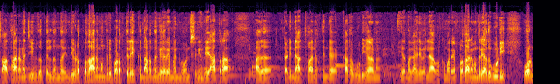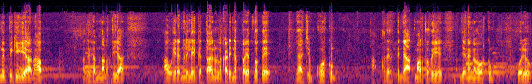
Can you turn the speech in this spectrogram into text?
സാധാരണ ജീവിതത്തിൽ നിന്ന് ഇന്ത്യയുടെ പ്രധാനമന്ത്രി പടത്തിലേക്ക് നടന്നു കയറിയ മൻമോഹൻ സിംഗിന്റെ യാത്ര അത് കഠിനാധ്വാനത്തിന്റെ കഥ കൂടിയാണ് എന്ന കാര്യം എല്ലാവർക്കും അറിയാം. പ്രധാനമന്ത്രി അതുകൂടി ഓർമ്മിപ്പിക്കുകയാണ്. ആ അദ്ദേഹം നടത്തിയ ആ ഉയരങ്ങളിലേക്ക് എത്താനുള്ള കഠിന പ്രയത്നത്തെ രാജ്യം ഓർക്കും. അദ്ദേഹത്തിന്റെ ആത്മാർത്ഥതയെ ജനങ്ങൾ ഓർക്കും. ഒരു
